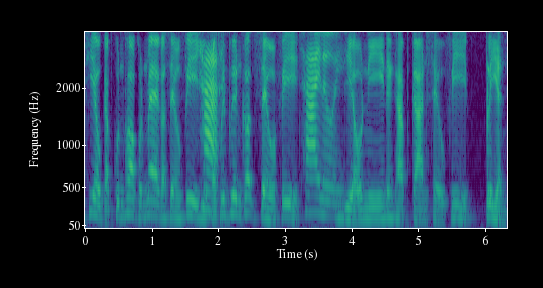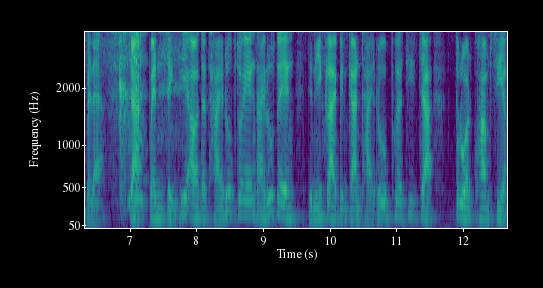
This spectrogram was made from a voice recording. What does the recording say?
เที่ยวกับคุณพ่อคุณแม่ก็เซลฟี่อยู่กับค่ะเพื่อนๆก็เซลฟี่ใช่เลย เดี๋ยวนี้นะครับการเซลฟี่เปลี่ยนไปแล้ว จากเป็นสิ่งที่เอาแต่ถ่ายรูปตัวเองถ่ายรูปตัวเองเดี๋ยวนี้กลายเป็นการถ่ายรูปเพื่อที่จะตรวจความเสี่ยง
